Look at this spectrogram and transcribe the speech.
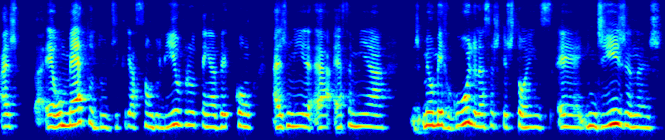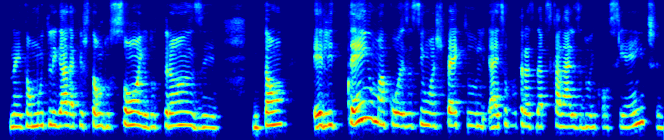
as é, o método de criação do livro tem a ver com as minha, essa minha meu mergulho nessas questões é, indígenas, né? então muito ligado à questão do sonho, do transe. Então ele tem uma coisa assim, um aspecto, aí se eu vou trazer da psicanálise do inconsciente,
